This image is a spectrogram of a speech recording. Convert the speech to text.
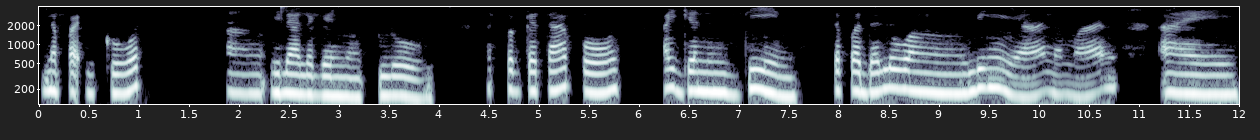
na paikot ang ilalagay niyong cloves. At pagkatapos ay ganun din sa padalawang linya naman ay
